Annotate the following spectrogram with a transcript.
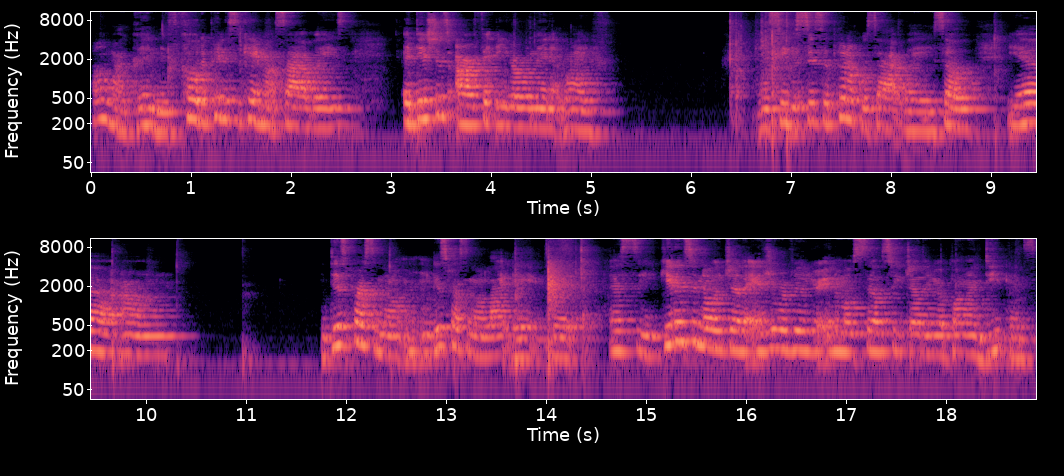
Oh my goodness. Codependency came out sideways. Additions are affecting your romantic life and see the Six of Pentacles sideways. So, yeah, um, this person don't, this person don't like that. But let's see. Getting to know each other as you reveal your innermost selves to each other, your bond deepens.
